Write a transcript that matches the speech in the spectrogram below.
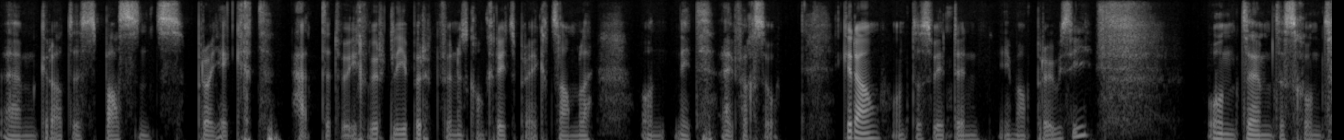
ähm, gerade ein passendes Projekt hätten, weil ich würde lieber für ein konkretes Projekt sammeln und nicht einfach so. Genau, und das wird dann im April sein. Und ähm, das kommt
